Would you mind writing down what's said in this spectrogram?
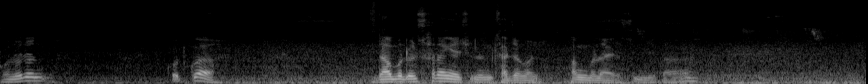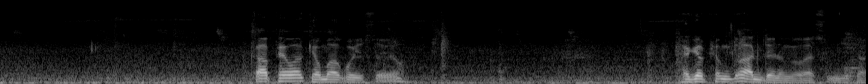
오늘은 꽃과 나무를 사랑해 주는 가정을 방문하였습니다. 카페와 겸하고 있어요. 100여 평도 안 되는 것 같습니다.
